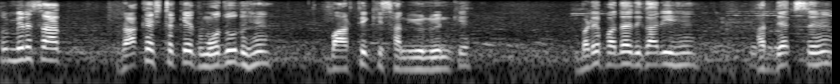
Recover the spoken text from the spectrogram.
तो मेरे साथ राकेश टकेत मौजूद हैं, भारतीय किसान यूनियन के। बड़े पदाधिकारी हैं, अध्यक्ष हैं,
